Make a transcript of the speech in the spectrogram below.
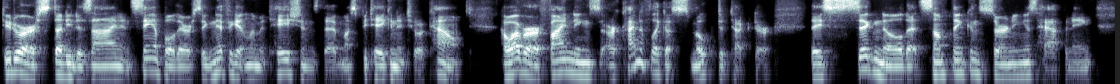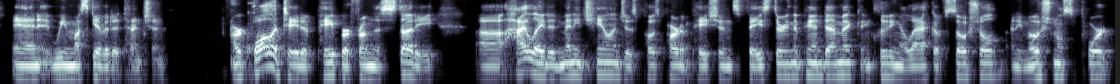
Due to our study design and sample, there are significant limitations that must be taken into account. However, our findings are kind of like a smoke detector. They signal that something concerning is happening and we must give it attention. Our qualitative paper from this study uh, highlighted many challenges postpartum patients faced during the pandemic, including a lack of social and emotional support,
